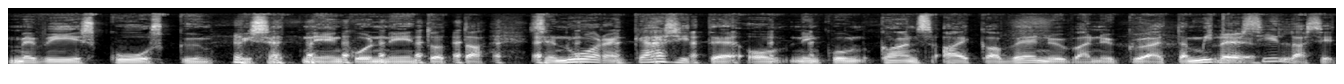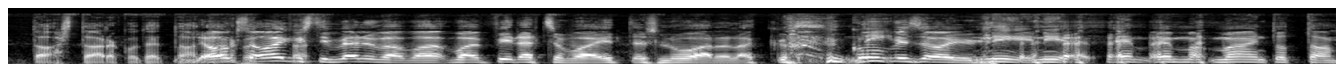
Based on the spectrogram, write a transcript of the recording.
me 5 60 niin, kuin, niin tota, se nuoren käsite on niin kuin, kans aika venyvä nykyään, että mitä niin. sillä sitten taas tarkoitetaan? No, onko se oikeasti venyvä vai, vai pidät sä vaan itse nuorena? Kumpi niin, se on yksi? Niin, niin, en, en, mä, mä en, tota,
